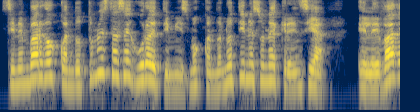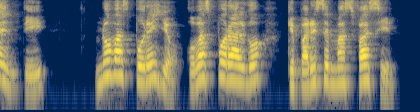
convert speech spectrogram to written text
Sin embargo, cuando tú no estás seguro de ti mismo, cuando no tienes una creencia elevada en ti, no vas por ello o vas por algo que parece más fácil.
